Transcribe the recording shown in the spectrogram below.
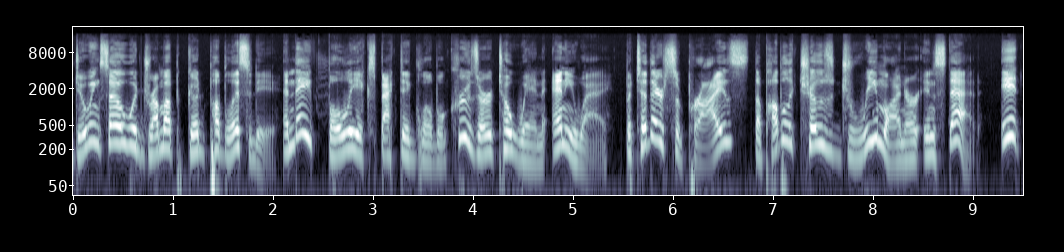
Doing so would drum up good publicity, and they fully expected Global Cruiser to win anyway. But to their surprise, the public chose Dreamliner instead. It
